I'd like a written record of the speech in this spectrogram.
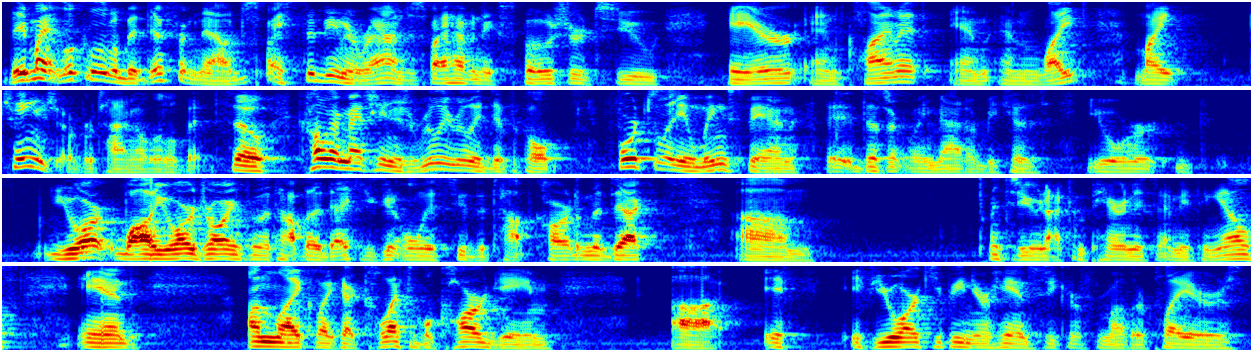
they might look a little bit different now just by sitting around, just by having exposure to air and climate and, and light might change over time a little bit. So color matching is really, really difficult. Fortunately, in Wingspan, it doesn't really matter because you're you are while you are drawing from the top of the deck, you can only see the top card in the deck, um, and so you're not comparing it to anything else. And unlike like a collectible card game, uh, if if you are keeping your hand secret from other players,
